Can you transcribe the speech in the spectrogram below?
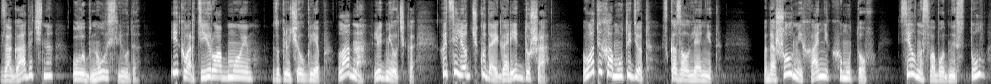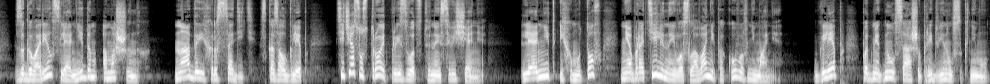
Загадочно улыбнулась Люда. «И квартиру обмоем», — заключил Глеб. «Ладно, Людмилочка, хоть селедочку дай, горит душа». «Вот и хомут идет», — сказал Леонид. Подошел механик хомутов, сел на свободный стул, заговорил с Леонидом о машинах. «Надо их рассадить», — сказал Глеб. «Сейчас устроит производственное совещание». Леонид и Хомутов не обратили на его слова никакого внимания. Глеб подмигнул Саше, придвинулся к нему.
